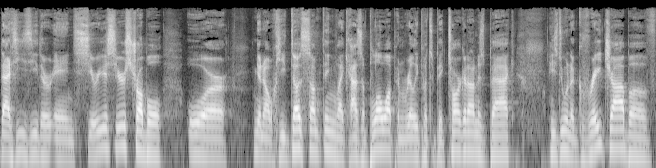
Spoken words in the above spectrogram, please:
that he's either in serious, serious trouble or, you know, he does something like has a blow up and really puts a big target on his back. He's doing a great job of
